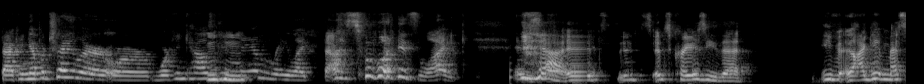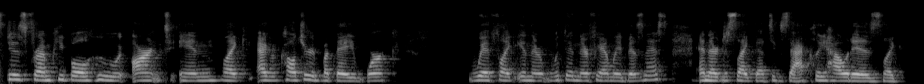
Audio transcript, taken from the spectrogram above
backing up a trailer or working cows mm-hmm. with your mm-hmm. family like that's what it's like yeah it's it's it's crazy that even I get messages from people who aren't in like agriculture, but they work with like in their within their family business. And they're just like, that's exactly how it is like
